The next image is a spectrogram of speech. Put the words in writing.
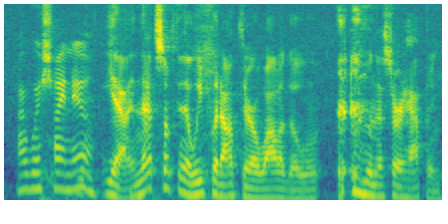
I wish I knew. Yeah, and that's something that we put out there a while ago when that started happening,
